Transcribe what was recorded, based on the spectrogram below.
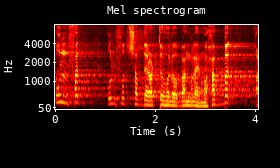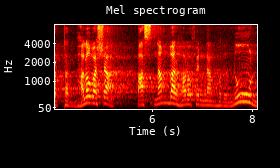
উলফত। উলফত শব্দের অর্থ হলো বাংলায় মোহাব্বত, অর্থাৎ ভালোবাসা। পাঁচ নাম্বার হরফের নাম হলো নুন।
